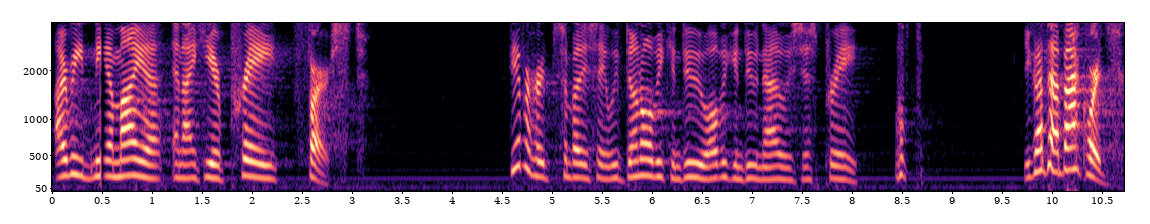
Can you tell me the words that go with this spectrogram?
I read Nehemiah and I hear pray first. Have you ever heard somebody say, We've done all we can do, all we can do now is just pray? You got that backwards.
